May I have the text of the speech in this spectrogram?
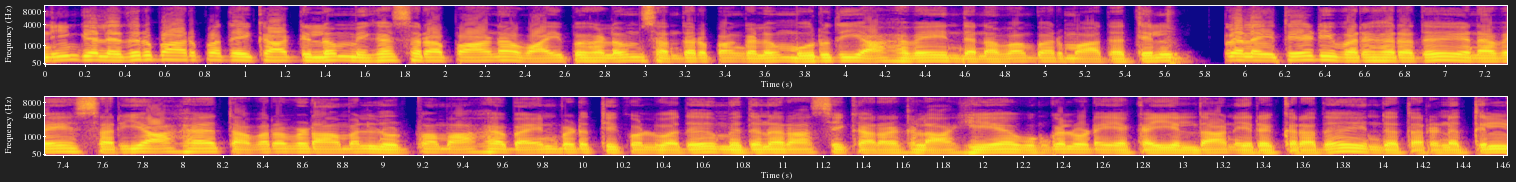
நீங்கள் எதிர்பார்ப்பதை காட்டிலும் மிக சிறப்பான வாய்ப்புகளும் சந்தர்ப்பங்களும் உறுதியாகவே இந்த நவம்பர் மாதத்தில் உங்களை தேடி வருகிறது. எனவே சரியாக தவறவிடாமல் நுட்பமாக பயன்படுத்திக் கொள்வது மிதுனராசிக்காரர்களாகிய உங்களுடைய கையில்தான் இருக்கிறது. இந்த தருணத்தில்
